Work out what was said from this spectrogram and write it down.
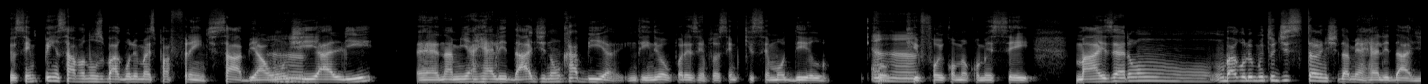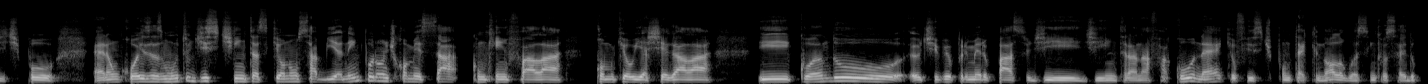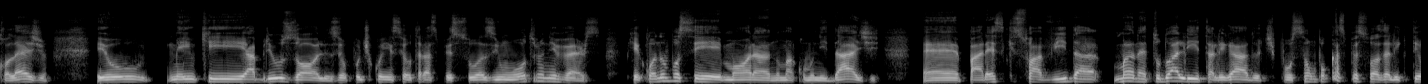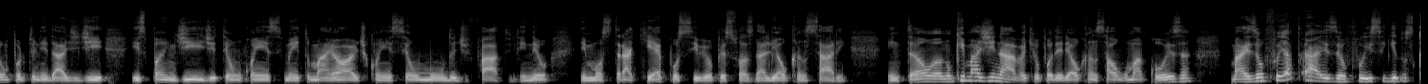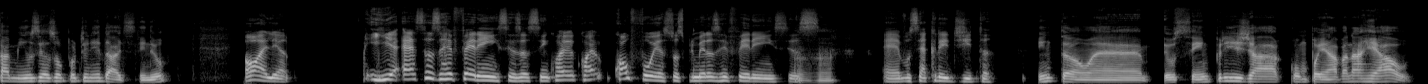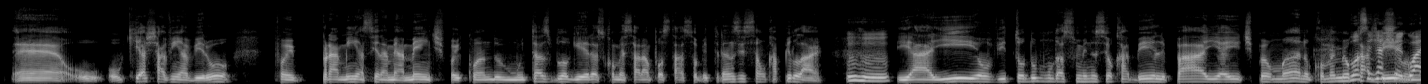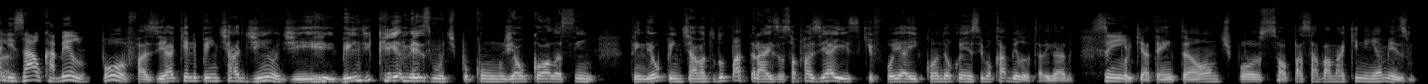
eu sempre pensava nos bagulho mais pra frente, sabe? Aonde ali, é, na minha realidade, não cabia, entendeu? Por exemplo, eu sempre quis ser modelo, Aham. que foi como eu comecei. Mas era um, um bagulho muito distante da minha realidade. Tipo, eram coisas muito distintas que eu não sabia nem por onde começar, com quem falar, como que eu ia chegar lá. E quando eu tive o primeiro passo de, de entrar na facu, né? Que eu fiz tipo um tecnólogo assim que eu saí do colégio, eu meio que abri os olhos, eu pude conhecer outras pessoas em um outro universo. Porque quando você mora numa comunidade, é, parece que sua vida, mano, é tudo ali, tá ligado? Tipo, são poucas pessoas ali que têm oportunidade de expandir, de ter um conhecimento maior, de conhecer o mundo de fato, entendeu? E mostrar que é possível pessoas dali alcançarem. Então, eu nunca imaginava que eu poderia alcançar alguma coisa, mas eu fui atrás, eu fui seguindo os caminhos e as oportunidades, entendeu? Olha, e essas referências, assim, qual, qual, qual foi as suas primeiras referências? Aham. É, você acredita? Então, é, eu sempre já acompanhava na real. É, o, o que a chavinha virou foi pra mim, assim, na minha mente, foi quando muitas blogueiras começaram a postar sobre transição capilar. Uhum. E aí eu vi todo mundo assumindo seu cabelo e pá. E aí, tipo, eu, mano, como é meu Você cabelo? já chegou a mano? alisar o cabelo? Pô, fazia aquele penteadinho de bem de cria mesmo, tipo, com gel cola, assim, entendeu? Penteava tudo pra trás. Eu só fazia isso, que foi aí quando eu conheci meu cabelo, tá ligado? Sim. Porque até então, tipo, só passava a maquininha mesmo.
